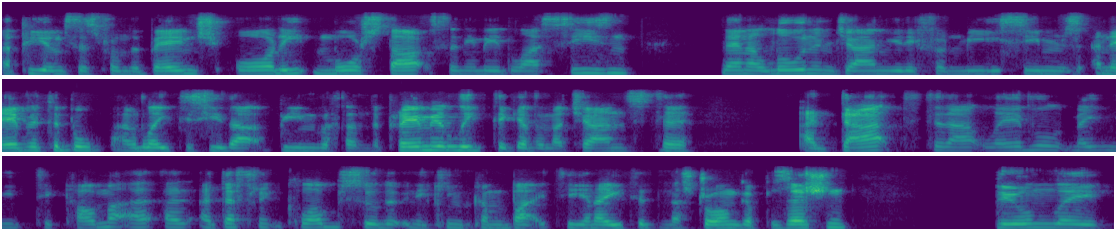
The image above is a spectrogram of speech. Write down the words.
appearances from the bench or more starts than he made last season, then a loan in January for me seems inevitable. I would like to see that being within the Premier League to give him a chance to adapt to that level. It might need to come at a, a, different club so that when he can come back to United in a stronger position. The only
